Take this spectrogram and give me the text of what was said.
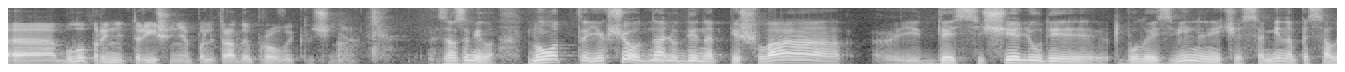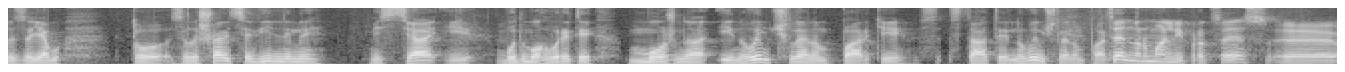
Е, було прийнято рішення політрадою про виключення. Зрозуміло. Ну от якщо одна людина пішла, і десь ще люди були звільнені, чи самі написали заяву, то залишаються вільними місця, і будемо говорити, можна і новим членом партії стати новим членом партії. Це нормальний процес. Е,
